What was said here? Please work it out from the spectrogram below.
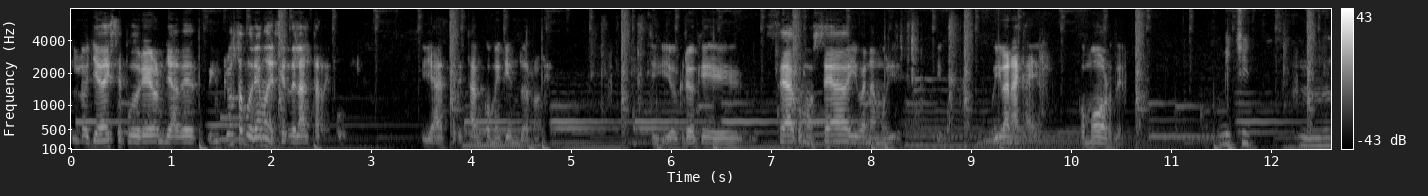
los Jedi se pudrieron ya desde, incluso podríamos decir de la Alta República. Ya están cometiendo errores. Yo creo que sea como sea, iban a morir igual. Iban a caer, como orden. Michi, mm,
